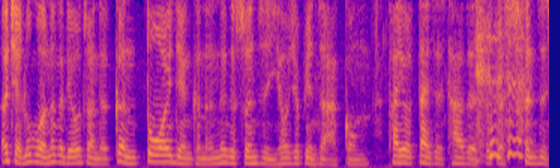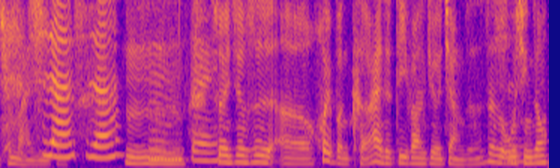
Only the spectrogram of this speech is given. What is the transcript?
而且如果那个流转的更多一点，可能那个孙子以后就变成阿公，他又带着他的这个孙子去买。是啊，是啊。嗯嗯，对。所以就是呃，绘本可爱的地方就是这样子。这个无形中，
